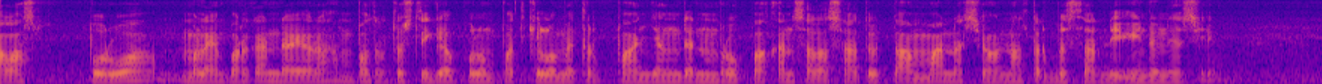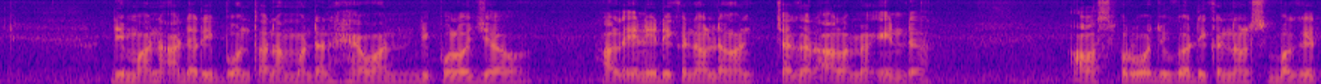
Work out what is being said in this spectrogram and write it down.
Alas Purwo melemparkan daerah 434 km panjang dan merupakan salah satu taman nasional terbesar di Indonesia di mana ada ribuan tanaman dan hewan di Pulau Jawa. Hal ini dikenal dengan cagar alam yang indah. Alas Purwo juga dikenal sebagai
